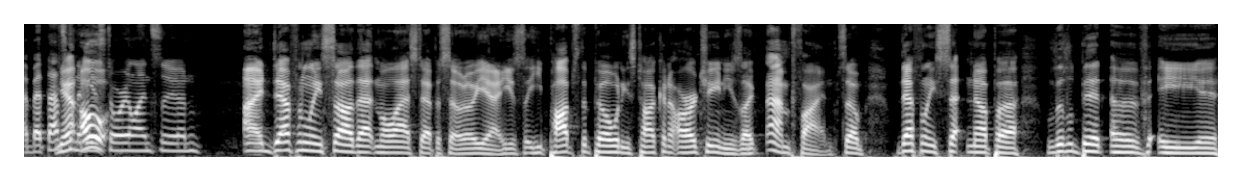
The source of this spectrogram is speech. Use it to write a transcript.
I bet that's Yeah, gonna oh. be a storyline soon. I definitely saw that in the last episode. Oh yeah, he's he pops the pill when he's talking to Archie, and he's like, "I'm fine." So definitely setting up a little bit of a, uh,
